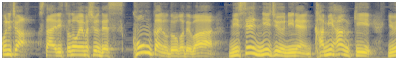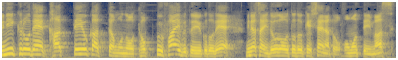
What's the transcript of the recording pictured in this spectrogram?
こんにちは。スタイリストの大山俊です。今回の動画では、2022年上半期ユニクロで買って良かったものトップ5ということで、皆さんに動画をお届けしたいなと思っています。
